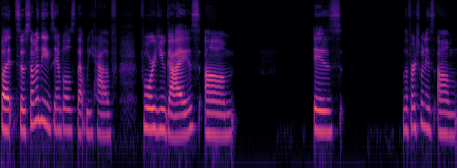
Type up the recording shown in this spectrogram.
but so some of the examples that we have for you guys um is the first one is um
